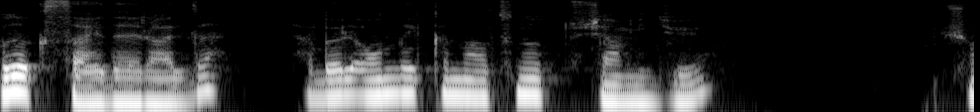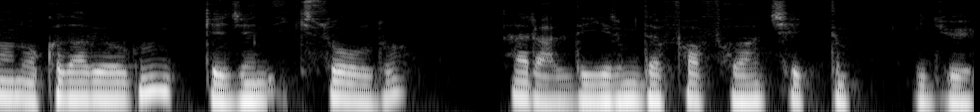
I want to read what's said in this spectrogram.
Bu da kısaydı herhalde. Ya böyle 10 dakikanın altına tutacağım videoyu. Şu an o kadar yorgunum ki gecenin ikisi oldu. Herhalde 20 defa falan çektim videoyu.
